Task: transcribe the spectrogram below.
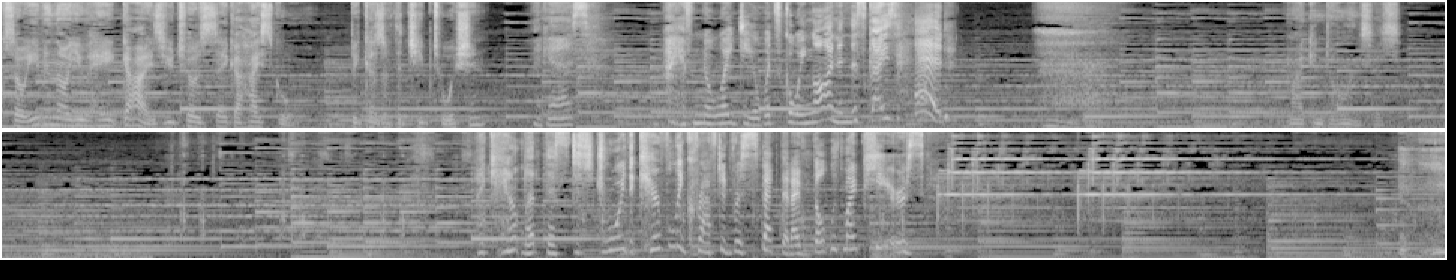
so even though you hate guys, you chose Seika High School because of the cheap tuition? I guess. I have no idea what's going on in this guy's head. My condolences. I can't let this destroy the carefully crafted respect that I've built with my peers.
